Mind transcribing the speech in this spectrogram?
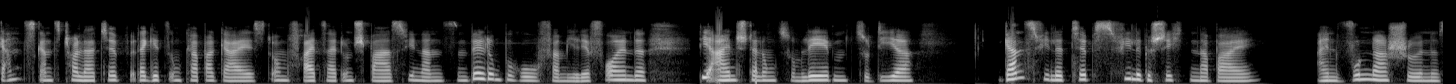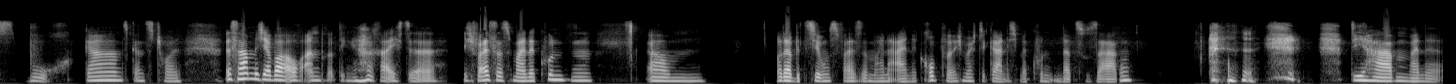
ganz, ganz toller Tipp. Da geht es um Körper, Geist, um Freizeit und Spaß, Finanzen, Bildung, Beruf, Familie, Freunde, die Einstellung zum Leben, zu dir. Ganz viele Tipps, viele Geschichten dabei. Ein wunderschönes Buch. Ganz, ganz toll. Es haben mich aber auch andere Dinge erreicht. Äh, ich weiß, dass meine Kunden ähm, oder beziehungsweise meine eine Gruppe, ich möchte gar nicht mehr Kunden dazu sagen, die haben meine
